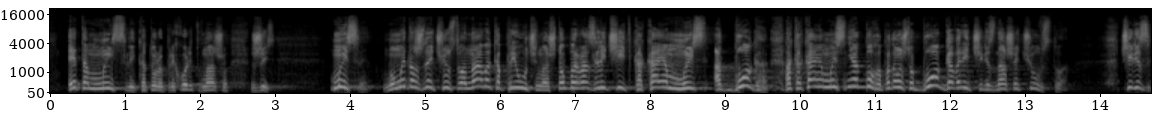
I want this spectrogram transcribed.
– это мысли, которые приходят в нашу жизнь. мысли. Но мы должны чувство навыка приучено, чтобы различить, какая мысль от Бога, а какая мысль не от Бога. Потому что Бог говорит через наши чувства. Через,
